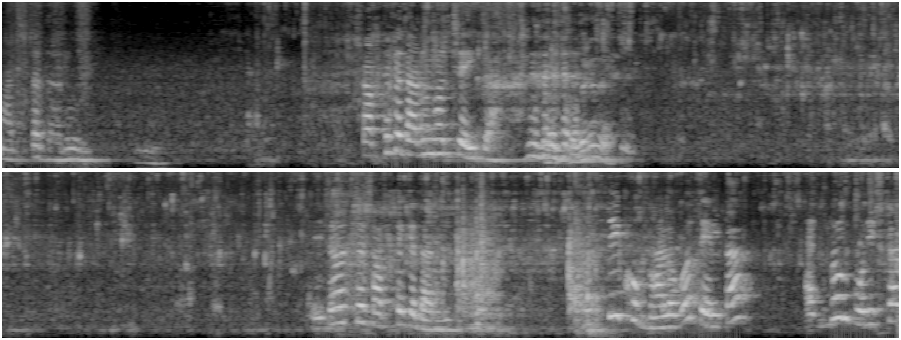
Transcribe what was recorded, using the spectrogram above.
মাছটা দারুণ। সব থেকে দারুণ হচ্ছে এইটা। এটা হচ্ছে সব থেকে দারুণ। সত্যিই খুব ভালো গো তেলটা। একদম পরিষ্কার,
